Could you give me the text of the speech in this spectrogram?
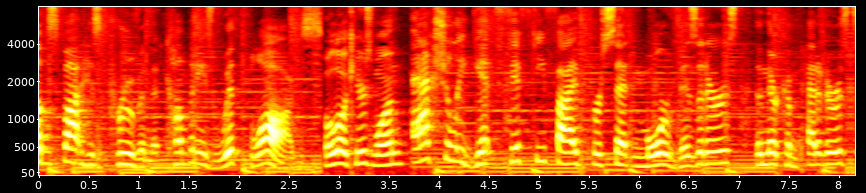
HubSpot has proven that companies with blogs, oh look, here's one, actually get 55% more visitors than their competitors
